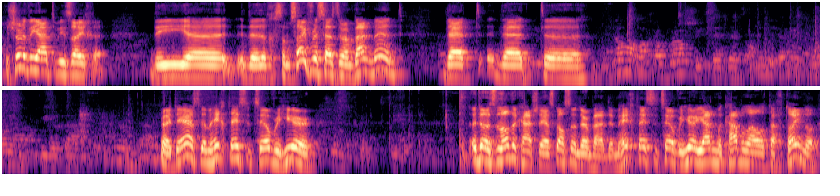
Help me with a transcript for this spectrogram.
He should have a yad to be zaycha. The uh, the some cipher says the Ramban meant that that. Uh, right, they ask them, "Hey, over here." Uh, there's another question they ask also in their band. The over here, Yad Makabel al Tachtoino.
